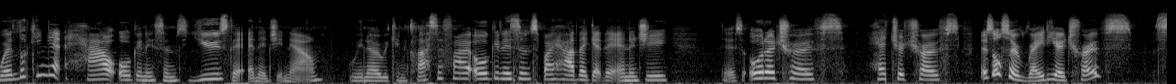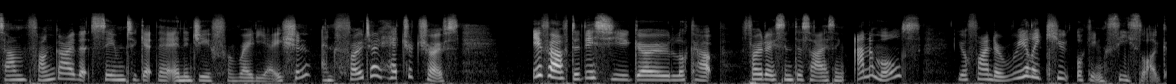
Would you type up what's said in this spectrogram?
We're looking at how organisms use their energy now. We know we can classify organisms by how they get their energy. There's autotrophs, heterotrophs, there's also radiotrophs, some fungi that seem to get their energy from radiation, and photoheterotrophs. If after this you go look up photosynthesizing animals, you'll find a really cute looking sea slug.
